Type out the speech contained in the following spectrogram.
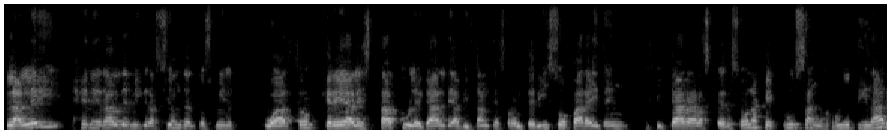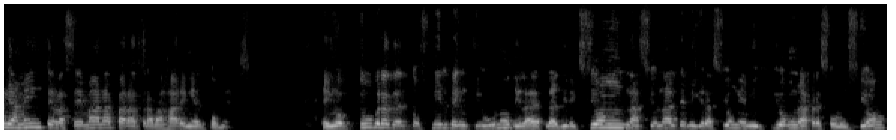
La Ley General de Migración del 2004 crea el estatus legal de habitante fronterizo para identificar a las personas que cruzan rutinariamente en la semana para trabajar en el comercio. En octubre del 2021, la, la Dirección Nacional de Migración emitió una resolución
